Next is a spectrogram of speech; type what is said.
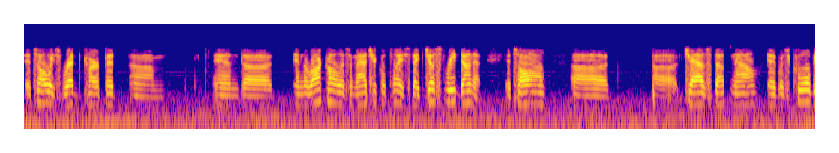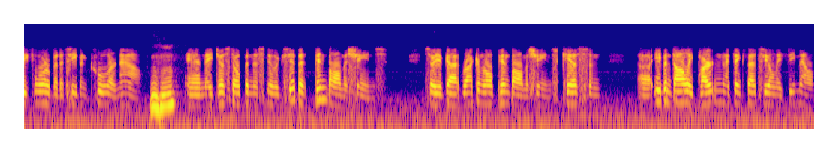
it's always red carpet, um, and uh, and the Rock Hall is a magical place. They've just redone it. It's all uh, uh, jazzed up now. It was cool before, but it's even cooler now. Mm-hmm. And they just opened this new exhibit, pinball machines. So you've got rock and roll pinball machines, Kiss, and uh, even Dolly Parton. I think that's the only female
